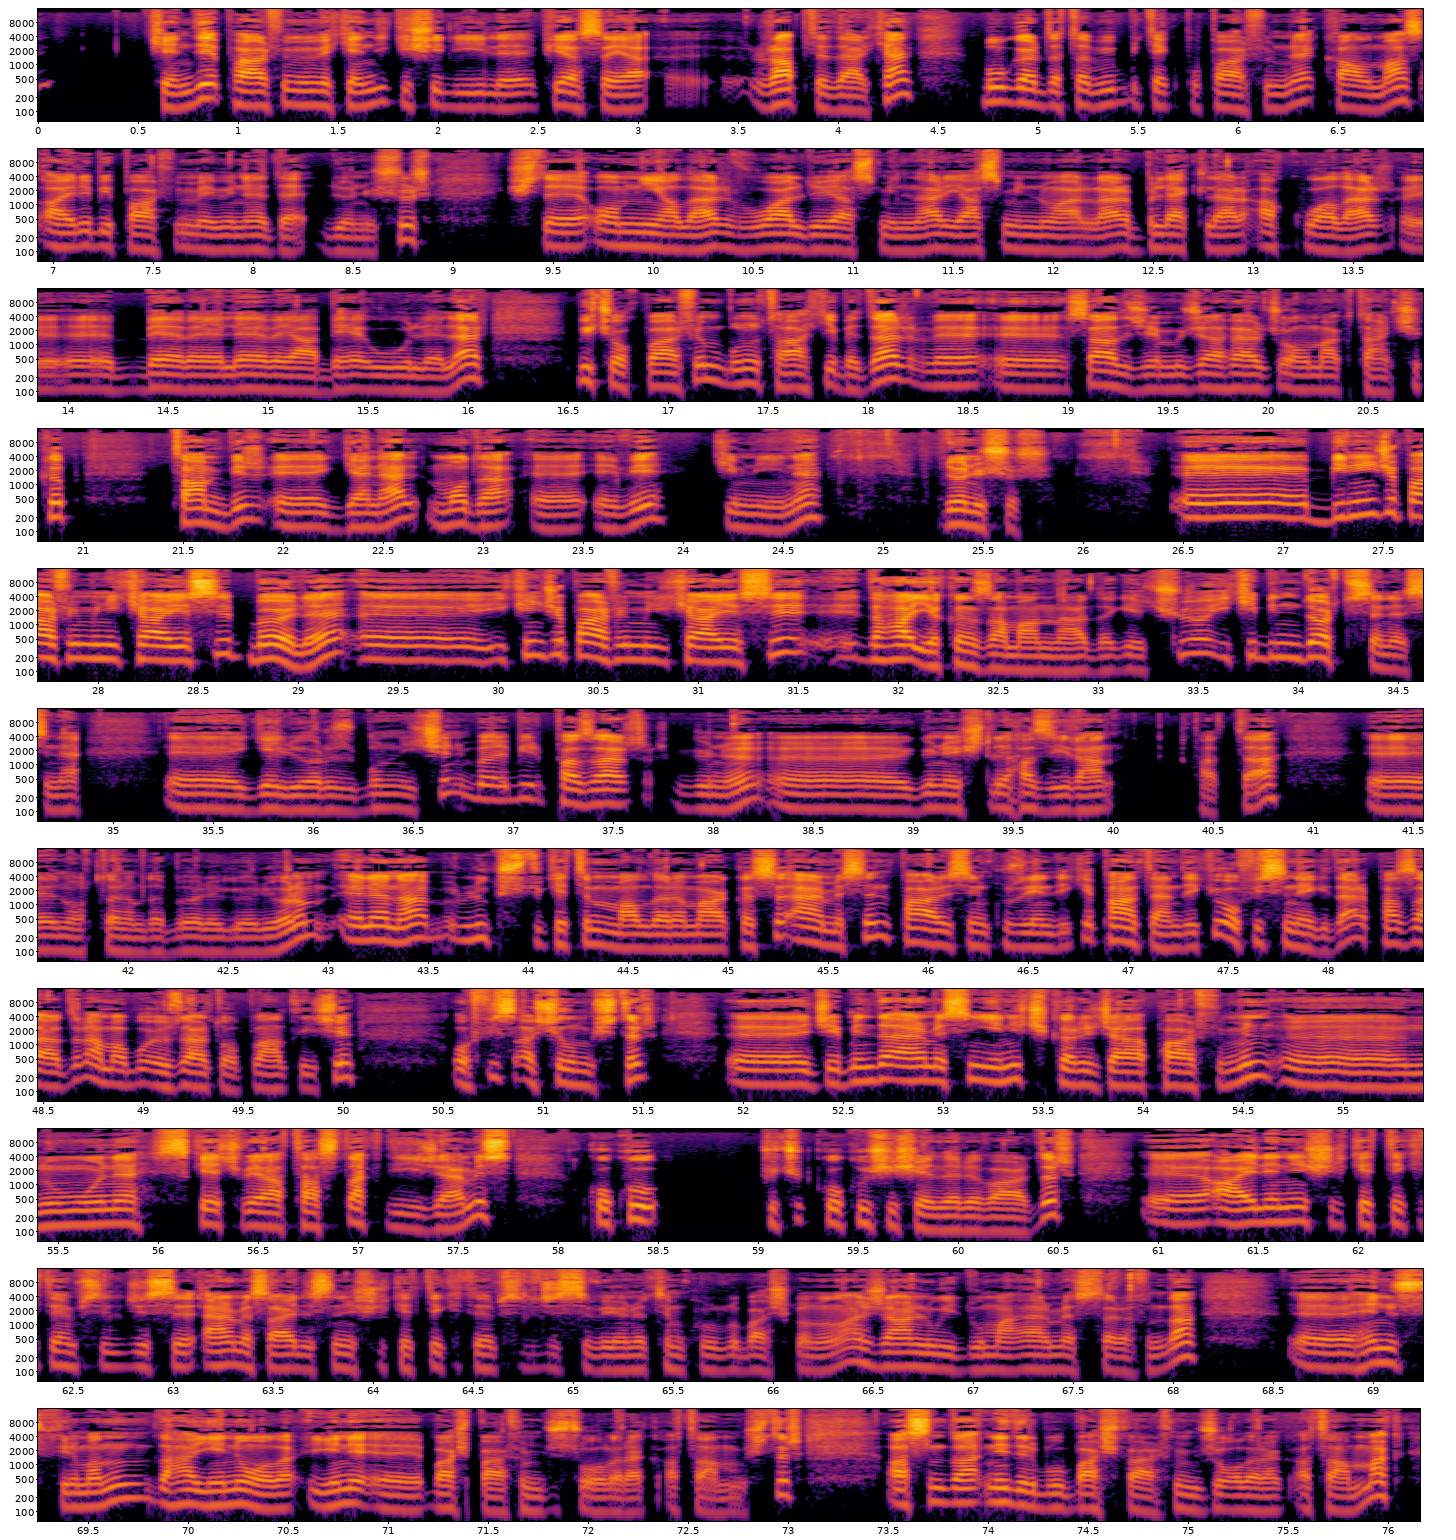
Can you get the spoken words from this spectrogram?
kendi parfümü ve kendi kişiliğiyle piyasaya e, rapt ederken Bulgar'da tabii bir tek bu parfümle kalmaz. Ayrı bir parfüm evine de dönüşür. İşte Omnia'lar, Voile de Yasminler, Yasmin Noir'lar, Black'ler, Aqua'lar, e, e, BVL veya BUL'ler birçok parfüm bunu takip eder ve sadece mücevherci olmaktan çıkıp tam bir genel moda evi kimliğine dönüşür. E, birinci parfümün hikayesi böyle. E, ikinci parfümün hikayesi e, daha yakın zamanlarda geçiyor. 2004 senesine e, geliyoruz bunun için. Böyle bir pazar günü, e, güneşli Haziran hatta e, notlarımda böyle görüyorum. Elena lüks tüketim malları markası Hermes'in Paris'in kuzeyindeki Panten'deki ofisine gider. Pazardır ama bu özel toplantı için ofis açılmıştır. E, cebinde Hermes'in yeni çıkaracağı parfümün e, numune, skeç veya taslak diyeceğimiz koku küçük koku şişeleri vardır. E, ailenin şirketteki temsilcisi, Hermes ailesinin şirketteki temsilcisi ve yönetim kurulu başkanı olan Jean-Louis Dumas Hermes tarafından e, henüz firmanın daha yeni olarak, yeni e, baş parfümcüsü olarak atanmıştır. Aslında nedir bu baş parfümcü olarak atanmak?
